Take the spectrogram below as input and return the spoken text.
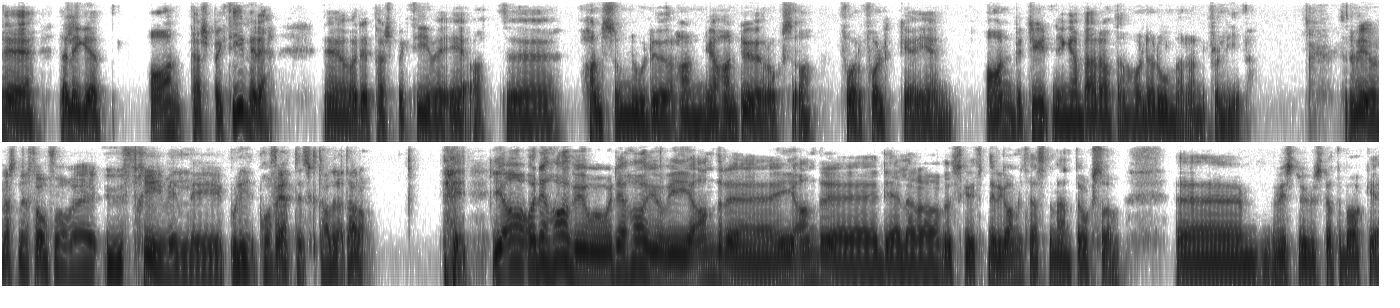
Det, det ligger et annet perspektiv i det. Eh, og det perspektivet er at eh, han som nå dør, han, ja, han dør også for folket i en annen betydning enn bare at han holder romerne fra livet. Så det blir jo nesten en form for ufrivillig profetisk tale, dette her, da? Ja, og det har vi jo, det har jo vi i andre, i andre, deler av Skriften i Det gamle testamentet også. Eh, hvis du husker tilbake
